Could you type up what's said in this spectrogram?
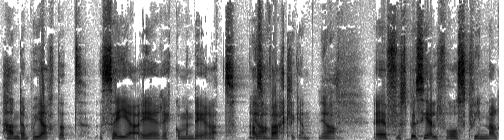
handen på hjärtat, säga är rekommenderat. Alltså Ja. verkligen. Ja. Eh, för, speciellt för oss kvinnor.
